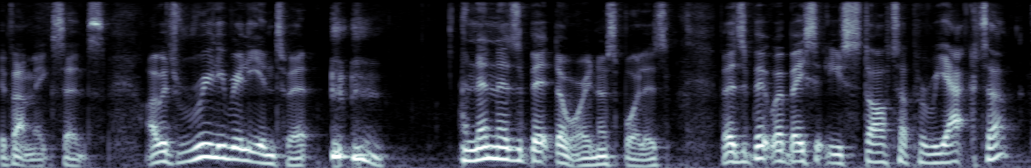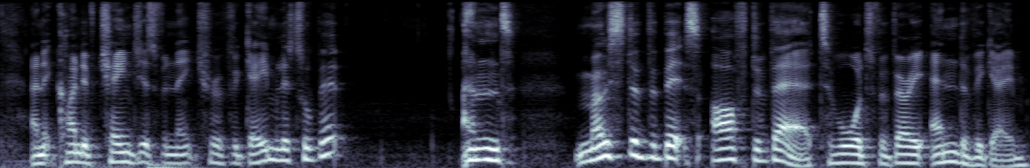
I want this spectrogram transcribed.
if that makes sense. I was really, really into it. and then there's a bit, don't worry, no spoilers. There's a bit where basically you start up a reactor and it kind of changes the nature of the game a little bit. And most of the bits after there, towards the very end of the game,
